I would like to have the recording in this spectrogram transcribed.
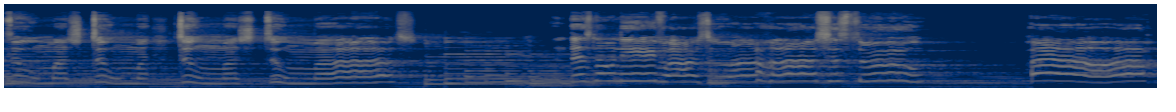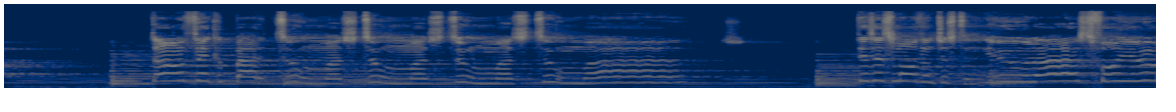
Too much, too much, too much. There's no need for us to rush us through. Too much, too much, too much, too much. This is more than just a new lust for you.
